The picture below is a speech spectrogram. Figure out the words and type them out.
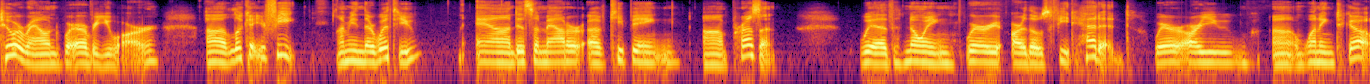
to around wherever you are, uh, look at your feet. I mean, they're with you, and it's a matter of keeping uh, present with knowing where are those feet headed, where are you uh, wanting to go,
